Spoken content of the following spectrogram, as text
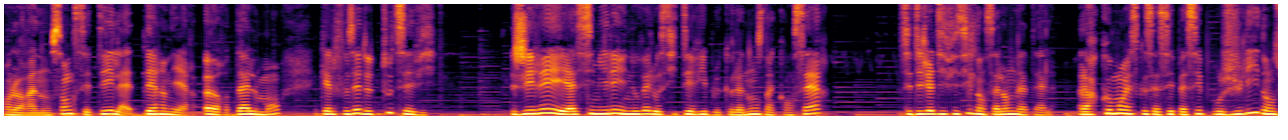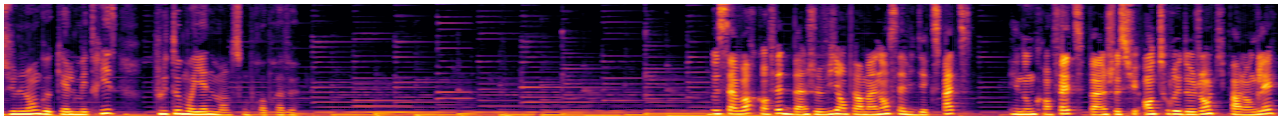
en leur annonçant que c'était la dernière heure d'allemand qu'elle faisait de toute sa vie Gérer et assimiler une nouvelle aussi terrible que l'annonce d'un cancer, c'est déjà difficile dans sa langue natale. Alors comment est-ce que ça s'est passé pour Julie dans une langue qu'elle maîtrise plutôt moyennement de son propre aveu? Il faut savoir qu'en fait, ben, je vis en permanence la vie d'expat. Et donc, en fait, ben, je suis entourée de gens qui parlent anglais.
